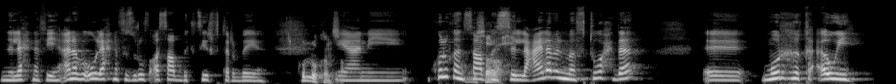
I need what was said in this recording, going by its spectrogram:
من اللي إحنا فيها. أنا بقول إحنا في ظروف أصعب بكتير في التربية. كله كان صح يعني كله كان صعب. بصراحة. بس العالم المفتوح ده آه، مرهق قوي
